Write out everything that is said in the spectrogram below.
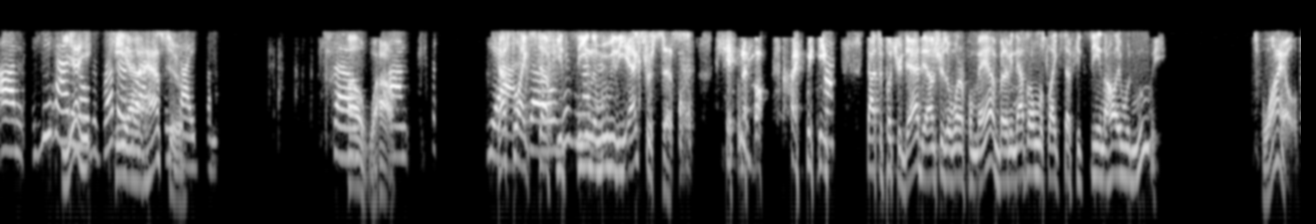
Um, he had Yeah, an older brother he, who uh, has actually to. died from it. So, Oh wow. um, yeah, That's like so stuff you'd see in the movie The Exorcist. You know, I mean, not to put your dad down. I'm sure he's a wonderful man, but I mean, that's almost like stuff you'd see in a Hollywood movie. It's wild.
